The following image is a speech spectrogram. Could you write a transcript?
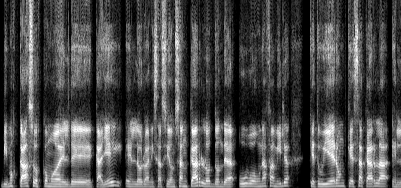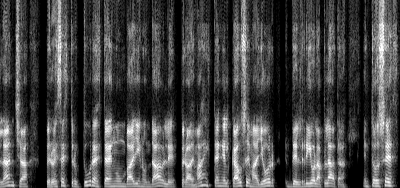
Vimos casos como el de Calley en la urbanización San Carlos, donde hubo una familia que tuvieron que sacarla en lancha, pero esa estructura está en un valle inundable, pero además está en el cauce mayor del río La Plata. Entonces,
